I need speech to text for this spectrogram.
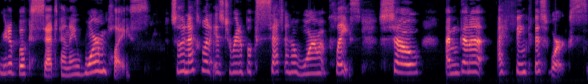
Read a book set in a warm place. So the next one is to read a book set in a warm place. So I'm gonna, I think this works.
